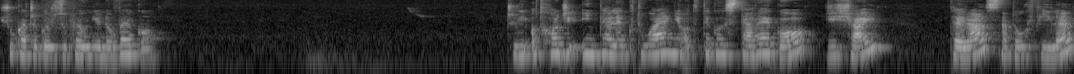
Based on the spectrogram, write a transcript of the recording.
Szuka czegoś zupełnie nowego. Czyli odchodzi intelektualnie od tego starego dzisiaj, teraz, na tą chwilę.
